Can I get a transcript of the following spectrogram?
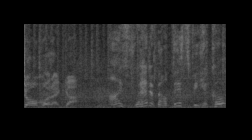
Show them what I got. I've read about this vehicle.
